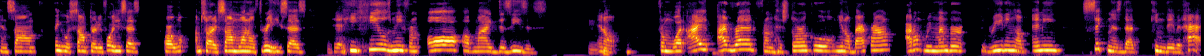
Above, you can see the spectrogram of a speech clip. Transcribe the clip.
in Psalm, I think it was Psalm 34. He says, or I'm sorry, Psalm 103. He says, He heals me from all of my diseases. Mm-hmm. You know, from what I I've read from historical you know background, I don't remember reading of any sickness that King David had.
